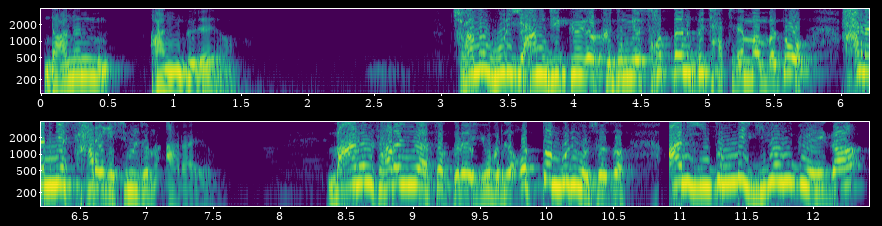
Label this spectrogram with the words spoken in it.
나는 안 그래요. 저는 우리 양지교회가 그 동네에 섰다는 그 자체만 봐도 하나님의 살아계심을 좀 알아요. 많은 사람이 와서 그래요. 이번에 어떤 분이 오셔서 아니 이 동네 이런 교회가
